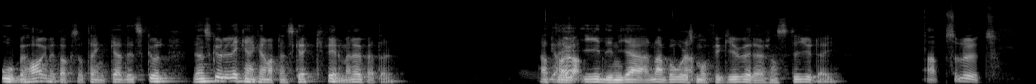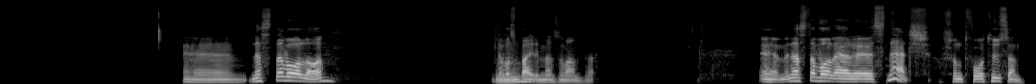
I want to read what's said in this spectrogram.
Obehagligt också att tänka. Det skulle, den skulle lika gärna kunna varit en skräckfilm, eller hur Peter? Att Ja, det, i din hjärna bor Ja. små figurer som styr dig. Absolut. Eh, nästa val då. Det var Mm. Spiderman som vann. Där. Eh, nästa val är eh, Snatch från 2000.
